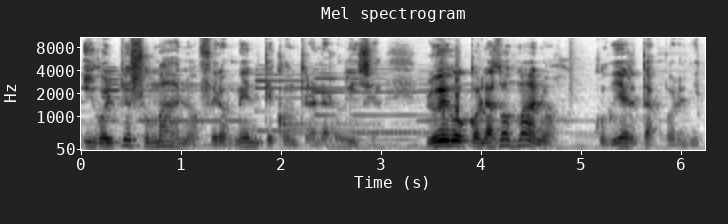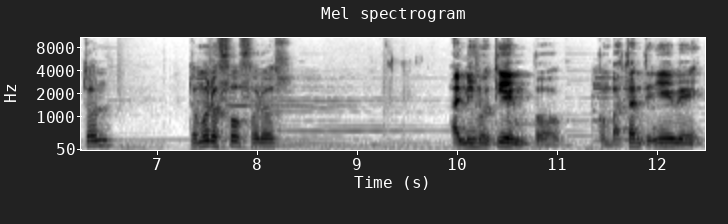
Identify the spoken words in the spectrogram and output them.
y golpeó su mano ferozmente contra la rodilla. Luego, con las dos manos cubiertas por el mitón, tomó los fósforos al mismo tiempo, con bastante nieve,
